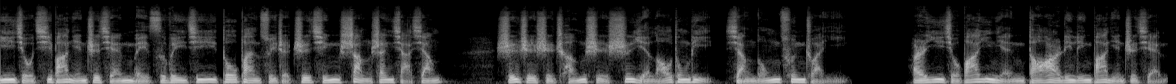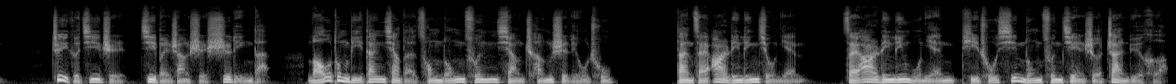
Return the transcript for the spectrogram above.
一九七八年之前，每次危机都伴随着知青上山下乡，实质是城市失业劳动力向农村转移；而一九八一年到二零零八年之前，这个机制基本上是失灵的，劳动力单向的从农村向城市流出。但在二零零九年，在二零零五年提出新农村建设战略和。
